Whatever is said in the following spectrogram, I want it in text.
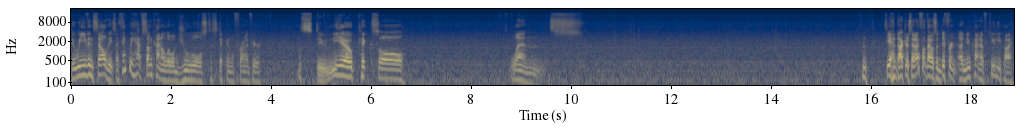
Do we even sell these? I think we have some kind of little jewels to stick in the front of your. Let's do NeoPixel lens. Hmm. yeah, doctor said I thought that was a different, a new kind of QT Py.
